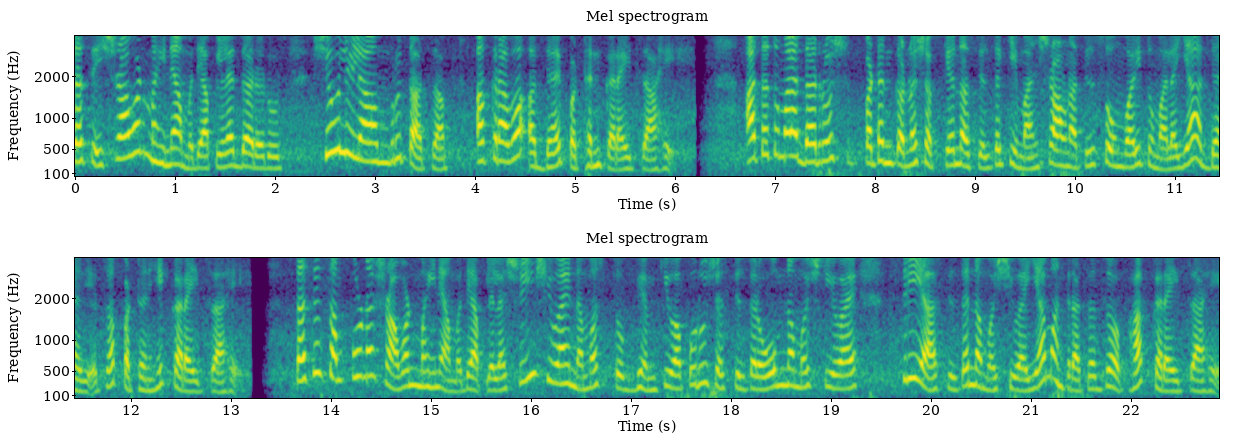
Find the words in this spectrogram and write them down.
तसेच श्रावण महिन्यामध्ये आपल्याला दररोज शिवलीला अमृताचा अकरावा अध्याय पठन करायचा आहे. आता तुम्हाला दररोज पठन करणं शक्य नसेल तर किमान श्रावणातील सोमवारी तुम्हाला या अध्यायाचं पठन हे करायचं आहे. तसेच संपूर्ण श्रावण महिन्यामध्ये आपल्याला श्री शिवाय नमस्तोभ्यम किंवा पुरुष असतील तर ओम नम शिवाय स्त्रिया असतील तर नम शिवाय या मंत्राचा जप हा करायचा आहे.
